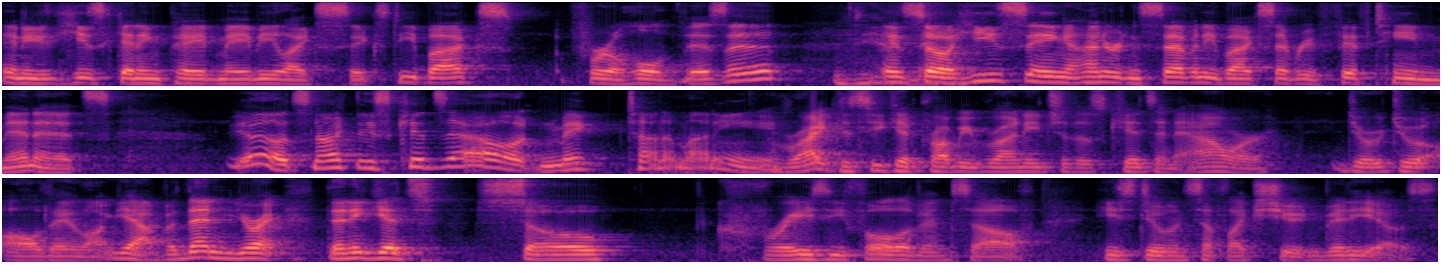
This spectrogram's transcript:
and he, he's getting paid maybe like 60 bucks for a whole visit and so he's seeing 170 bucks every 15 minutes yeah let's knock these kids out and make a ton of money Right, because he could probably run each of those kids an hour, do, do it all day long. Yeah, but then you're right. Then he gets so crazy full of himself, he's doing stuff like shooting videos.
